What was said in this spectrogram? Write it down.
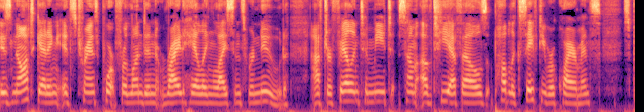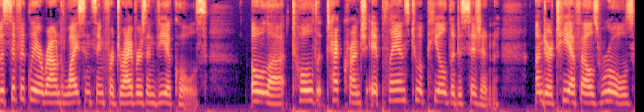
is not getting its Transport for London ride hailing license renewed after failing to meet some of TFL's public safety requirements, specifically around licensing for drivers and vehicles. Ola told TechCrunch it plans to appeal the decision. Under TFL's rules,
